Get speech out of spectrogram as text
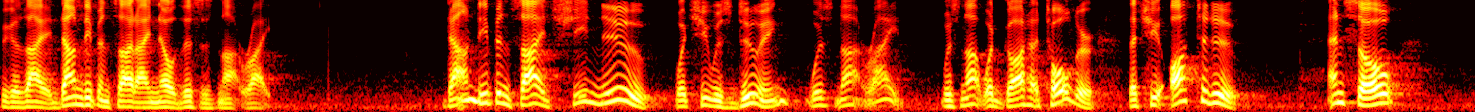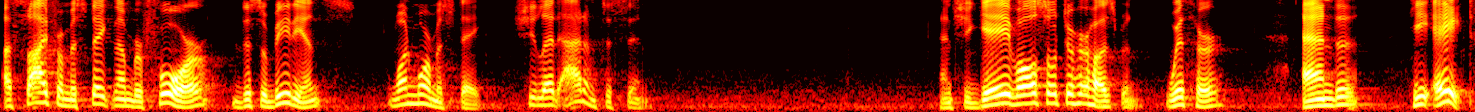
because I, down deep inside I know this is not right. Down deep inside, she knew what she was doing was not right, was not what God had told her that she ought to do. And so aside from mistake number four, disobedience, one more mistake. She led Adam to sin. And she gave also to her husband with her, and he ate.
